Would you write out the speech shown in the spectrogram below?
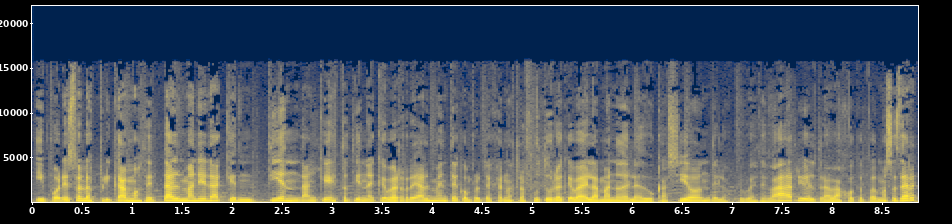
Y por eso lo explicamos de tal manera que entiendan que esto tiene que ver realmente con proteger nuestro futuro que va de la mano de la educación, de los clubes de barrio, el trabajo que podemos hacer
